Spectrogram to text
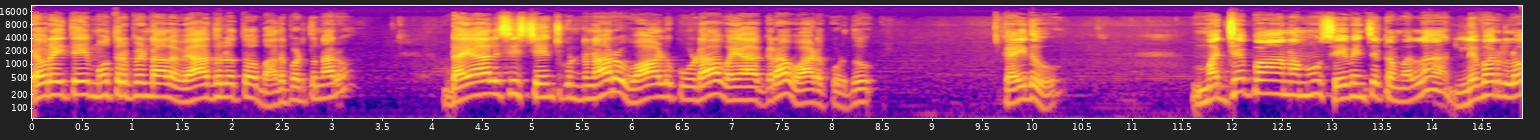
ఎవరైతే మూత్రపిండాల వ్యాధులతో బాధపడుతున్నారో డయాలసిస్ చేయించుకుంటున్నారో వాళ్ళు కూడా వయాగ్రా వాడకూడదు. ఐదు మద్యపానము సేవించటం వల్ల లివర్లో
